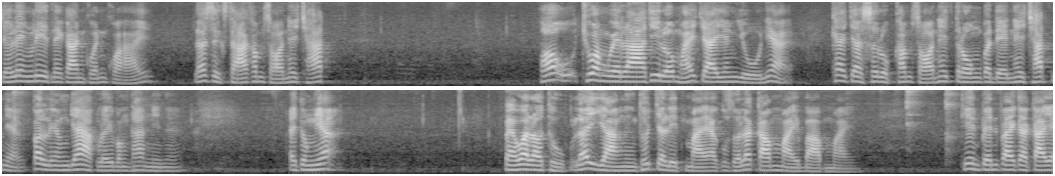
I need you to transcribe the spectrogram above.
จะเร่งรีบในการขวนขวาย และศึกษาคำสอนให้ชัด เพราะช่วงเวลาที่ลมหายใจยังอยู่เนี่ยแค่จะสรุปคำสอนให้ตรงประเด็นให้ชัดเนี่ยก็ยังยากเลยบางท่านนี่นะไอ้ตรงเนี้ย แปลว่าเราถูกและอีกอย่างหนึ่งทุจริตใหม่อกุศลกรรมใหม่บาปใหม่ ที่เป็นไปกับกาย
